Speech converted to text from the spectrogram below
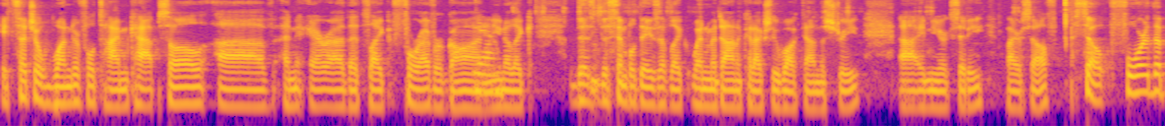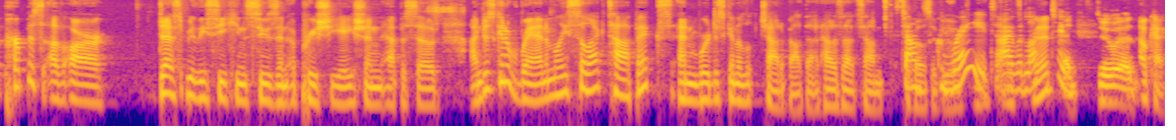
it's such a wonderful time capsule of an era that's like forever gone. Yeah. You know, like the, the simple days of like when Madonna could actually walk down the street uh, in New York City by herself. So, for the purpose of our Desperately Seeking Susan appreciation episode, I'm just going to randomly select topics and we're just going to chat about that. How does that sound? to Sounds both of you? great. I would love good? to. Do it. Okay.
